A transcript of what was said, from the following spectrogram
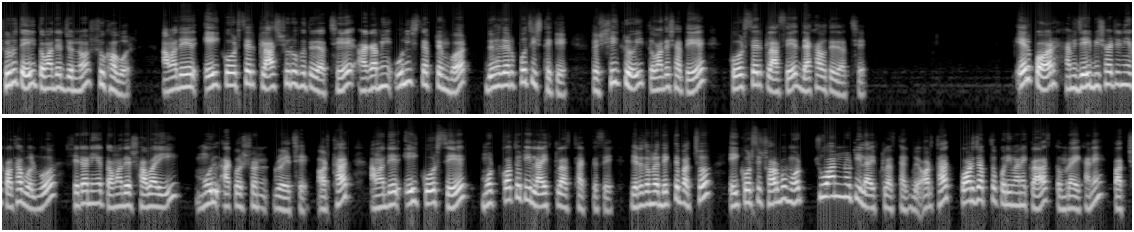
শুরুতেই তোমাদের জন্য সুখবর। আমাদের এই কোর্সের ক্লাস শুরু হতে যাচ্ছে আগামী উনিশ সেপ্টেম্বর দুই হাজার পঁচিশ থেকে। তো শীঘ্রই তোমাদের সাথে কোর্সের ক্লাসে দেখা হতে যাচ্ছে। এরপর আমি যেই বিষয়টি নিয়ে কথা বলব, সেটা নিয়ে তোমাদের সবারই মূল আকর্ষণ রয়েছে। অর্থাৎ আমাদের এই কোর্সে মোট কতটি লাইভ ক্লাস থাকতেছে? যেটা তোমরা দেখতে পাচ্ছ, এই কোর্সে সর্বমোট চুয়ান্নটি লাইভ ক্লাস থাকবে। অর্থাৎ পর্যাপ্ত পরিমাণে ক্লাস তোমরা এখানে পাচ্ছ।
